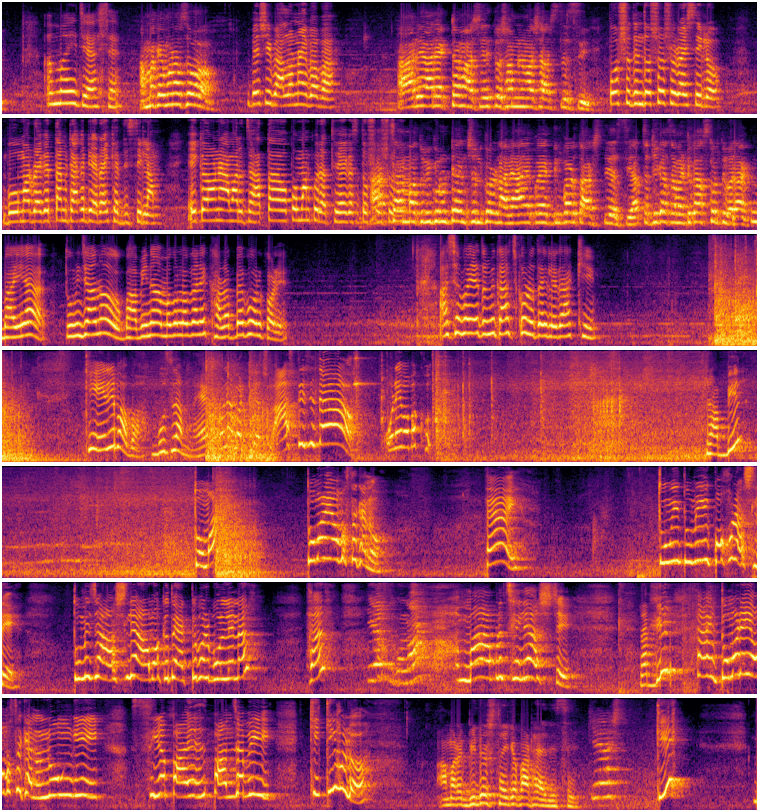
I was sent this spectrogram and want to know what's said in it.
আমাই যে আছে। আম্মা কেমন আছো? বেশি ভালো নাই বাবা। আরে আর একটা মাস এই তো সামনের মাসে আসতেছি। পরশু দিন তো শ্বশুর আইছিল। বৌমার ব্যাগের তো আমি টাকা দিয়ে রাইখা দিছিলাম। এই কারণে আমার যাতা অপমান করে থুয়ে গেছে তো শ্বশুর। আচ্ছা আম্মা তুমি কোনো টেনশন করো না আমি আর কয়েকদিন পরে তো আসতে আসছি আচ্ছা ঠিক আছে আমার একটু কাজ করতে হবে রাখ। ভাইয়া তুমি জানো ভাবি না আমাকে লগানে খারাপ ব্যবহার করে। আচ্ছা ভাইয়া তুমি কাজ করো তাইলে রাখি। কে রে বাবা? বুঝলাম না এখন আবার কি আসলো? আসতেছি তো! ওরে বাবা রাব্বিল তোমার? তোমার এই অবস্থা কেন? এই তুমি তুমি কখন আসলে? তুমি যে আসলে আমাকে তো একটাবার বললে না? হ্যাঁ? মা? আপনার ছেলে আসছে। রাব্বিল হ্যাঁ তোমার এই অবস্থা কেন? লুঙ্গি সিরা পাঞ্জাবি? কি কি হলো? আমার বিদেশ থেকে পাঠিয়ে দিছে। কি?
